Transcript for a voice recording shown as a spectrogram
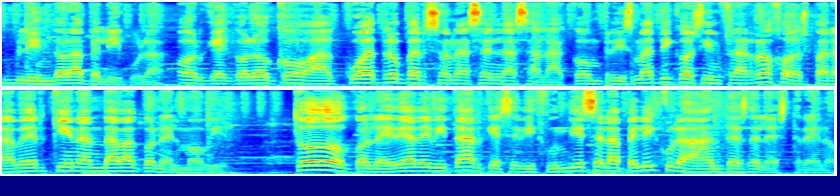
blindó la película, porque colocó a cuatro personas en la sala con prismáticos infrarrojos para ver quién andaba con el móvil. Todo con la idea de evitar que se difundiese la película antes del estreno.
